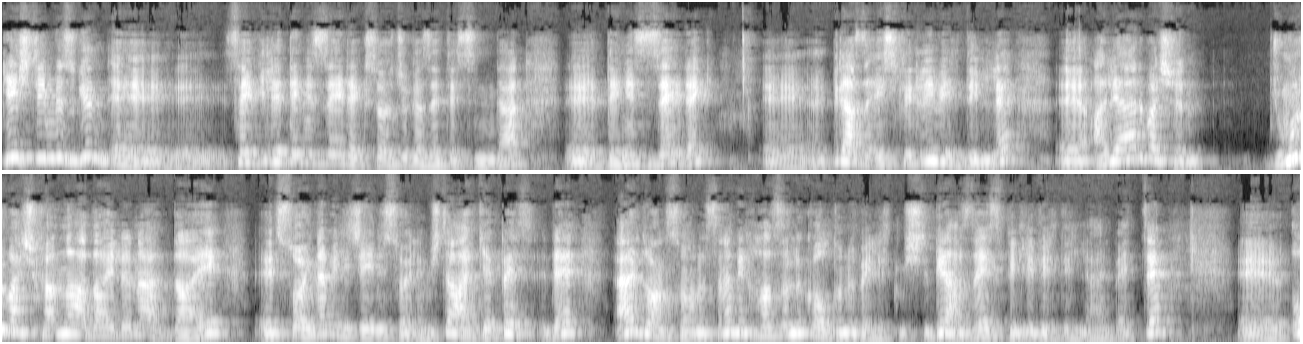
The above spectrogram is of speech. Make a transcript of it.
Geçtiğimiz gün e, sevgili Deniz Zeyrek Sözcü gazetesinden e, Deniz Zeyrek e, biraz da esprili bir dille e, Ali Erbaş'ın Cumhurbaşkanlığı adaylığına dahi e, soyunabileceğini söylemişti. AKP de Erdoğan sonrasına bir hazırlık olduğunu belirtmişti. Biraz da esprili bir dille elbette. E, o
